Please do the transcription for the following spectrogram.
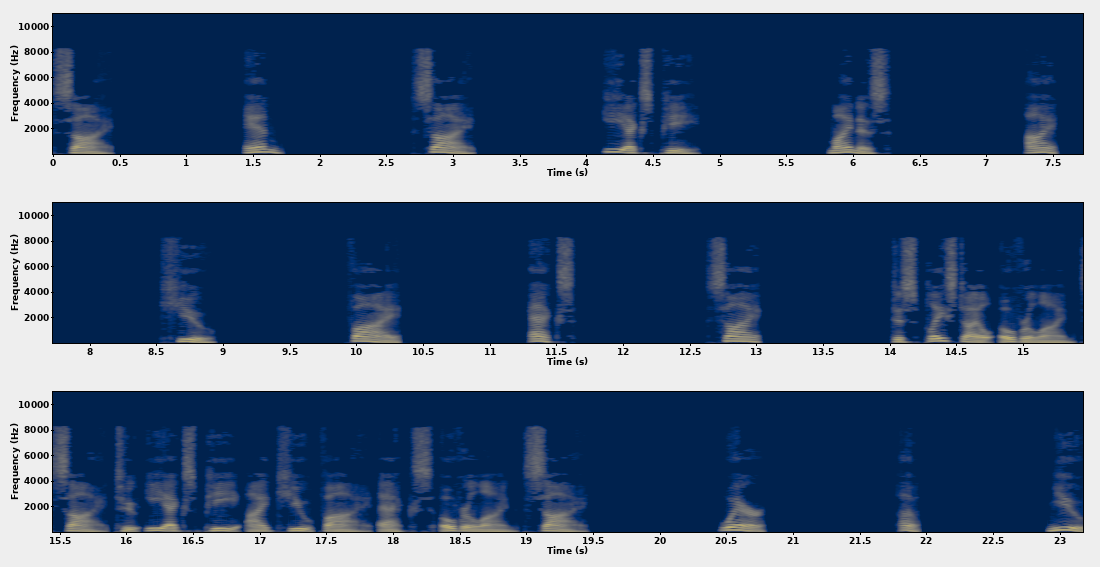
psi and psi exp minus i q phi x psi display style overline psi to exp iq phi x overline psi where mu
